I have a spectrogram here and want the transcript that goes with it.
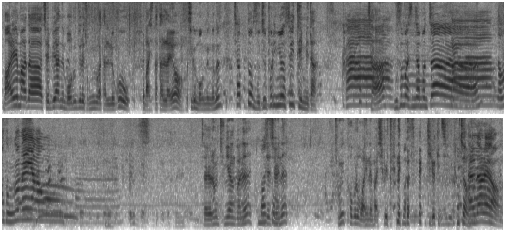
마을마다 재배하는 머루들의 종류가 다르고 맛이 다 달라요. 지금 먹는 거는 샤또 무주 프리미엄 스위트입니다. 자, 무슨 맛인지 한번 짠. 아, 너무 궁금해요. 자 여러분 중요한 거는 이제 맛있어. 저희는 종이컵으로 와인을 마시고 있다는 것을 기억해 주시고 진짜 달달해요.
